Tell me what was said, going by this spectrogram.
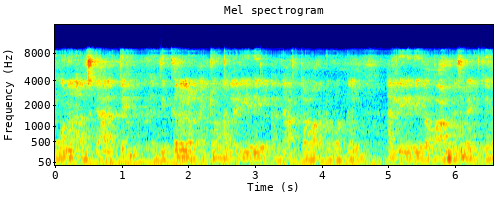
മൂന്ന് നിസ്കാരത്തിൽ ദിക്കറുകൾ ഏറ്റവും നല്ല രീതിയിൽ അതിന്റെ അർത്ഥം പറഞ്ഞുകൊണ്ട് നല്ല രീതിയിൽ അള്ളാഹുവിനെ സ്മരിക്കുക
